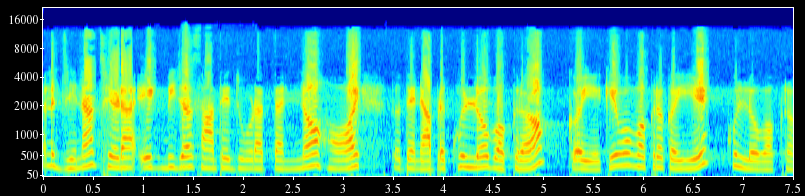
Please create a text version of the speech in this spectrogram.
અને જેના છેડા એકબીજા સાથે જોડાતા ન હોય, તો તેને આપણે ખુલ્લો વક્ર કહીએ. કેવો વક્ર કહીએ? ખુલ્લો વક્ર.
